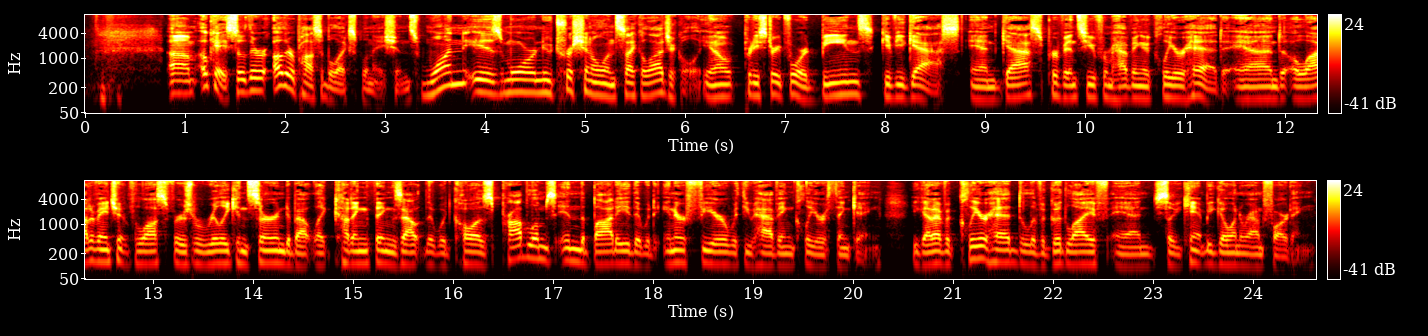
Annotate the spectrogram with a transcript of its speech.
Um, okay, so there are other possible explanations. One is more nutritional and psychological. You know, pretty straightforward. Beans give you gas, and gas prevents you from having a clear head. And a lot of ancient philosophers were really concerned about like cutting things out that would cause problems in the body that would interfere with you having clear thinking. You got to have a clear head to live a good life, and so you can't be going around farting.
